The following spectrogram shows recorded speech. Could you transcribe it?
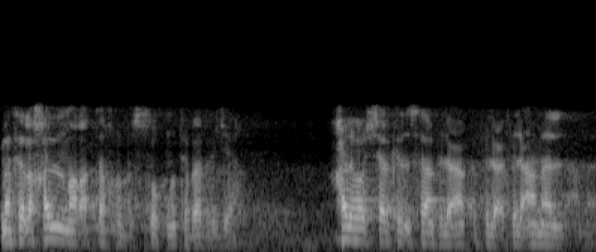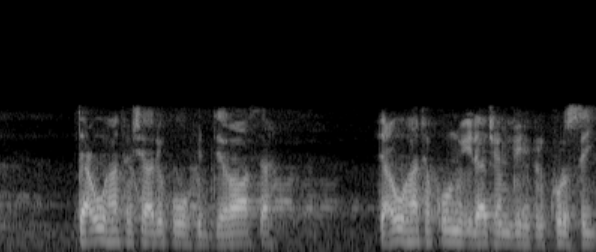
مثلا خل المرأة تخرج بالسوق متبرجة. خلها يشارك الإنسان في العمل. دعوها تشاركه في الدراسة. دعوها تكون إلى جنبه في الكرسي.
